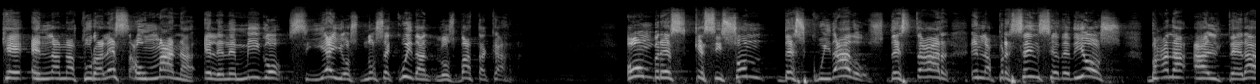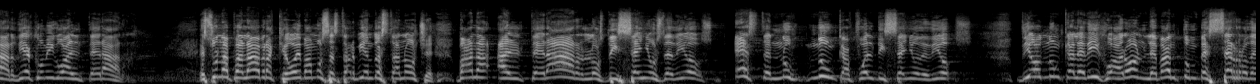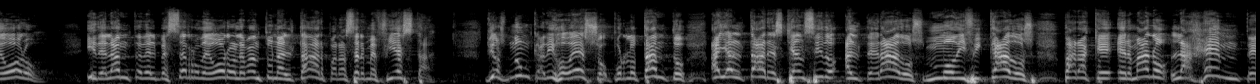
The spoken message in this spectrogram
Que en la naturaleza humana el enemigo, si ellos no se cuidan, los va a atacar. Hombres que si son descuidados de estar en la presencia de Dios, van a alterar. Día conmigo, alterar. Es una palabra que hoy vamos a estar viendo esta noche. Van a alterar los diseños de Dios. Este nunca fue el diseño de Dios. Dios nunca le dijo a Aarón, levanta un becerro de oro y delante del becerro de oro levanta un altar para hacerme fiesta. Dios nunca dijo eso. Por lo tanto, hay altares que han sido alterados, modificados para que, hermano, la gente,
